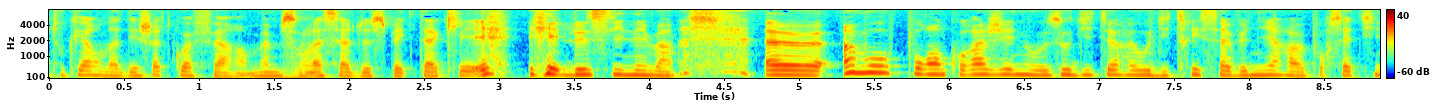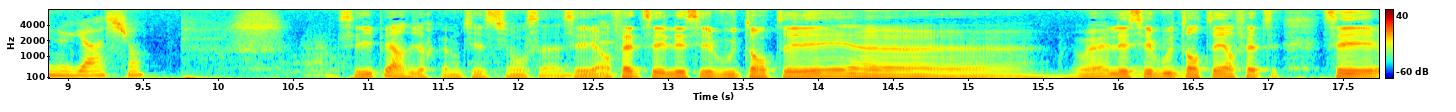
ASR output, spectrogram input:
tout cas, on a déjà de quoi faire, hein, même sans Oui. la salle de spectacle et, et le cinéma. Euh, un mot pour encourager nos auditeurs et auditrices à venir euh, pour cette inauguration? C'est hyper dur comme question, ça. C'est en fait, c'est laissez-vous tenter. euh, Ouais, laissez-vous tenter. En fait, c'est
